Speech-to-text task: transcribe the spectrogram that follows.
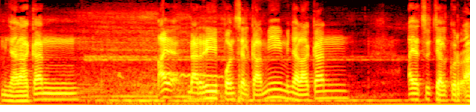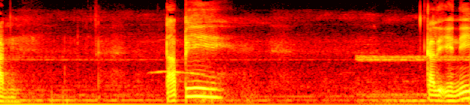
menyalakan ayat dari ponsel kami menyalakan ayat suci Al-Qur'an. Tapi kali ini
